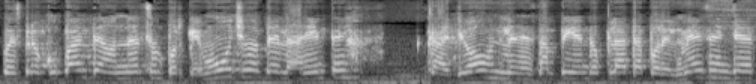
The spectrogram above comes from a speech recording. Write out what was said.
Pues preocupante, don Nelson, porque muchos de la gente cayó, les están pidiendo plata por el Messenger.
